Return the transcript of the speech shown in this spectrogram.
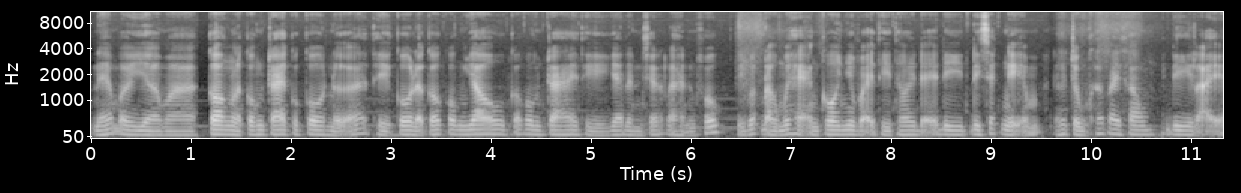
Nếu bây giờ mà con là con trai của cô nữa, thì cô lại có con dâu, có con trai, thì gia đình sẽ rất là hạnh phúc. Thì bắt đầu mới hẹn cô như vậy thì thôi để đi đi xét nghiệm, để trùng khớp hay không, đi lại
